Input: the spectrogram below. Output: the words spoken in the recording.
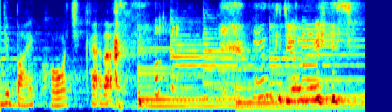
de boicote, caralho. Mano, que diabo é isso?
